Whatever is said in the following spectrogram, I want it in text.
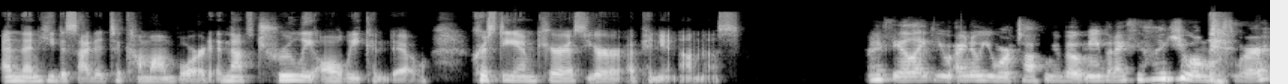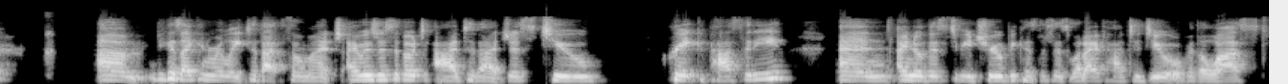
And then he decided to come on board. And that's truly all we can do. Christy, I'm curious your opinion on this. I feel like you, I know you weren't talking about me, but I feel like you almost were. Um, because I can relate to that so much. I was just about to add to that just to create capacity. And I know this to be true because this is what I've had to do over the last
